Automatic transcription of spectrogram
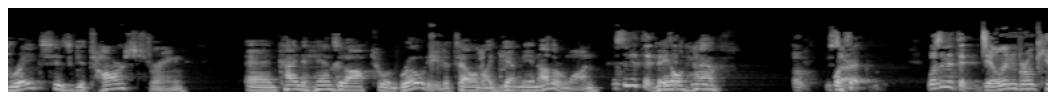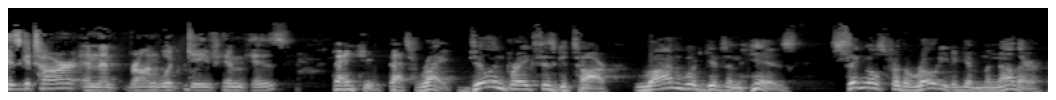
breaks his guitar string and kind of hands it off to a roadie to tell him like, get me another one. Isn't it that They don't have, Oh, sorry. Wasn't it that Dylan broke his guitar and then Ron Wood gave him his? Thank you. That's right. Dylan breaks his guitar. Ron Wood gives him his, signals for the roadie to give him another.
